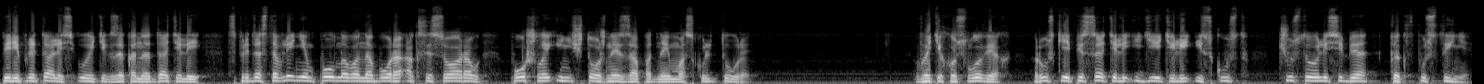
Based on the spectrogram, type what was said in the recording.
переплетались у этих законодателей с предоставлением полного набора аксессуаров пошлой и ничтожной западной масс-культуры. В этих условиях русские писатели и деятели искусств чувствовали себя как в пустыне.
